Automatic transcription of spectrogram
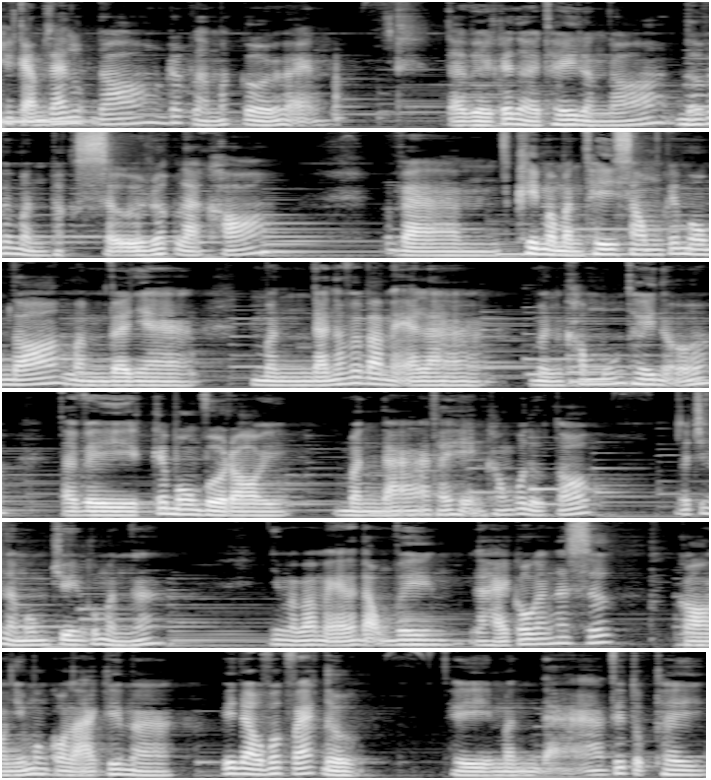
Cái cảm giác lúc đó rất là mắc cười mấy bạn. Tại vì cái đề thi lần đó đối với mình thật sự rất là khó. Và khi mà mình thi xong cái môn đó, mình về nhà, mình đã nói với ba mẹ là mình không muốn thi nữa. Tại vì cái môn vừa rồi mình đã thể hiện không có được tốt. Đó chính là môn chuyên của mình á nhưng mà ba mẹ đã động viên là hãy cố gắng hết sức. Còn những môn còn lại khi mà biết đâu vất vát được thì mình đã tiếp tục thi.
